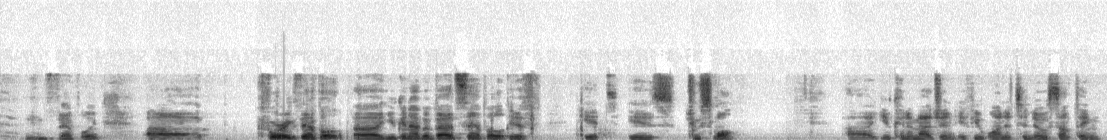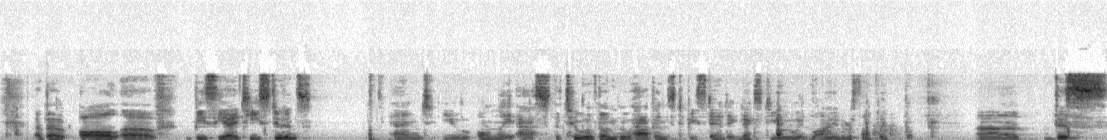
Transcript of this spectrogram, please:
in sampling. Uh, for example, uh, you can have a bad sample if it is too small. Uh, you can imagine if you wanted to know something about all of BCIT students, and you only ask the two of them who happens to be standing next to you in line or something. Uh, this,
